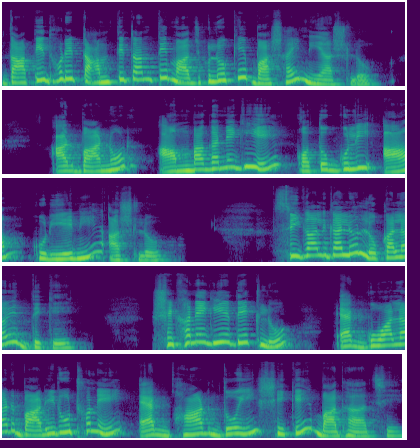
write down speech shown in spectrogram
দাঁতে ধরে টানতে টানতে মাছগুলোকে বাসায় নিয়ে আসলো। আর বানর আম বাগানে গিয়ে কতকগুলি আম কুড়িয়ে নিয়ে আসলো। শ্রীগাল গেল লোকালয়ের দিকে। সেখানে গিয়ে দেখল এক গোয়ালার বাড়ির উঠোনে এক ভাঁড় দই শিকে বাঁধা আছে।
